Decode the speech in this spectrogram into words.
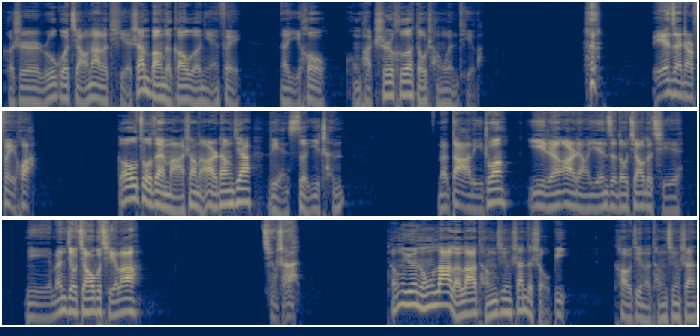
可是如果缴纳了铁山帮的高额年费，那以后恐怕吃喝都成问题了。哼，别在这儿废话！高坐在马上的二当家脸色一沉。那大李庄一人二两银子都交得起，你们就交不起了？青山，滕云龙拉了拉滕青山的手臂，靠近了滕青山，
